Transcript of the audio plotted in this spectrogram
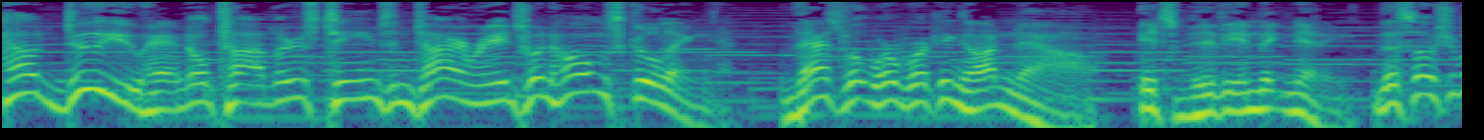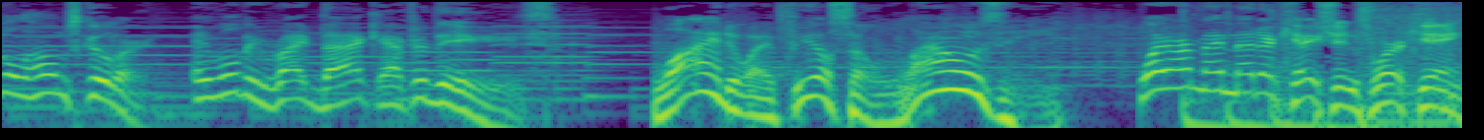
How do you handle toddlers, teens, and tirades when homeschooling? That's what we're working on now. It's Vivian McNinney, the sociable homeschooler, and we'll be right back after these. Why do I feel so lousy? Why aren't my medications working?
